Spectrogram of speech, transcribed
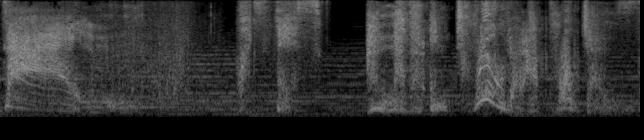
Time. What's this? Another intruder approaches.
